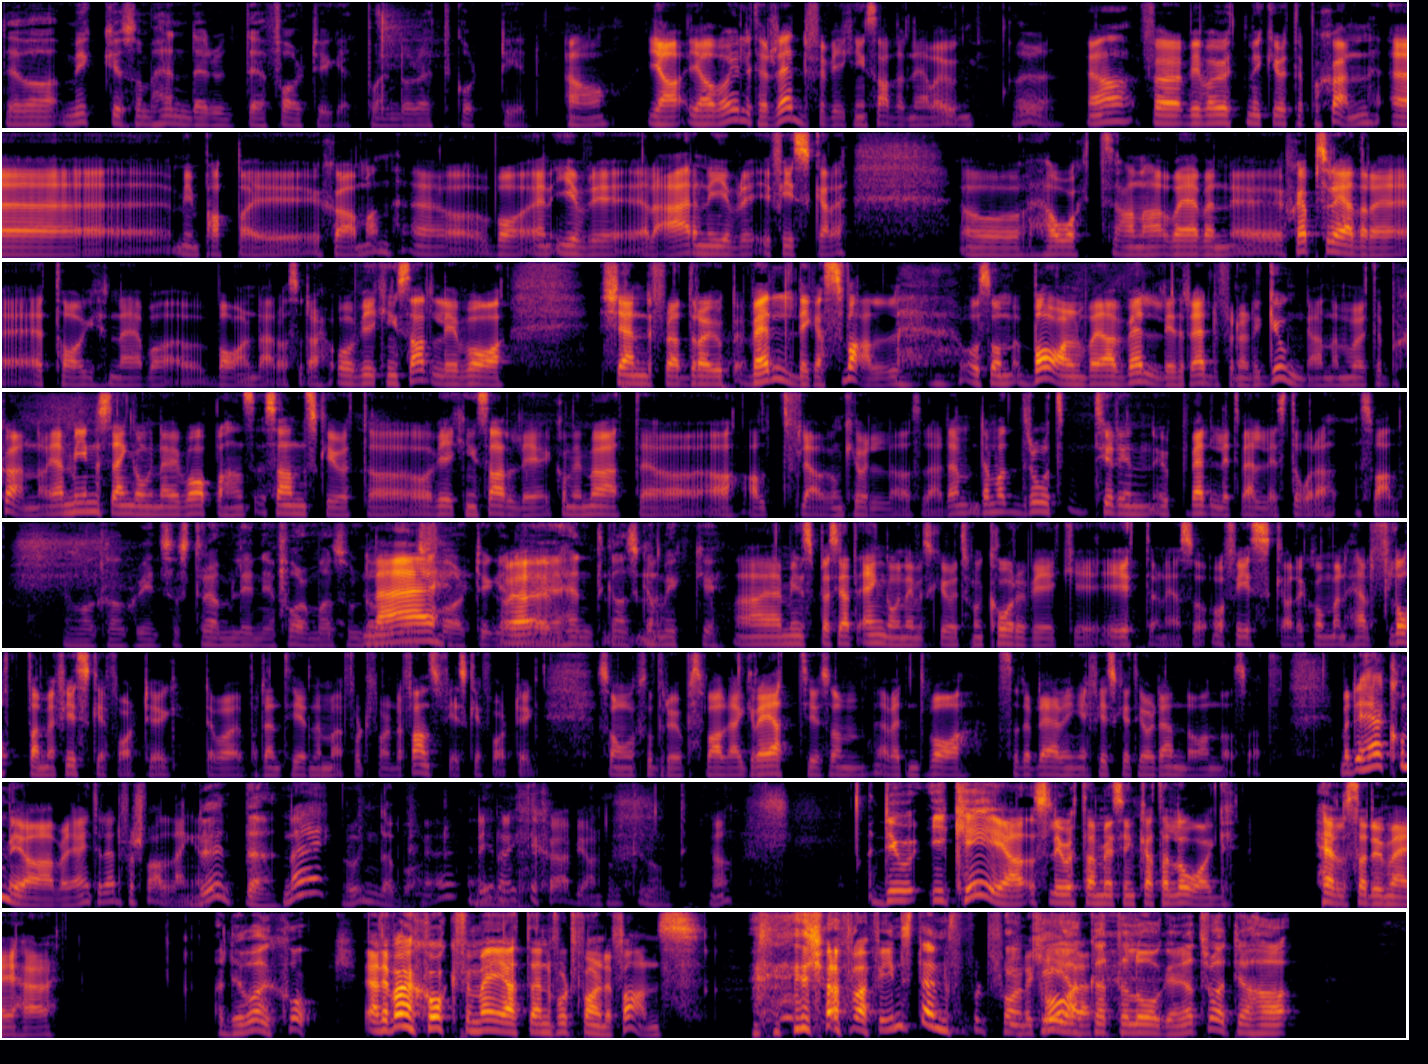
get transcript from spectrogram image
Det var mycket som hände runt det fartyget på ändå rätt kort tid. ja. Jag, jag var ju lite rädd för Vikingshallen när jag var ung. Var det? Ja, för vi var ut, mycket ute på sjön. Eh, min pappa är sjöman eh, och var en ivrig, eller är en ivrig fiskare. Och har åkt, han var även eh, skeppsredare ett tag när jag var barn där och sådär. Och Viking Sudley var känd för att dra upp väldiga svall. Och som barn var jag väldigt rädd för den där gungan när man var ute på sjön. Och jag minns en gång när vi var på hans sandskut och, och Viking Sudley kom i möte och ja, allt flög omkull och sådär. Den, den var, drog tydligen upp väldigt, väldigt stora svall. Den var kanske inte så strömlinjeformad som dagens fartyg. Det har hänt ganska mycket. Ja, jag minns speciellt en gång när vi skulle ut från Korvik i, i Ytternäs och, och fiska och det kom en hel flotta med fiskefartyg. Det var på den tiden när man fortfarande fanns fiskefartyg som också drog upp svall. Jag grät ju som jag vet inte vad, så det blev inget fisketur den dagen då. Så att. Men det här kommer jag över, jag är inte rädd för svall längre. Du är inte? Nej, Underbart. det är en riktig sjöbjörn. Någonting. Du, Ikea slutar med sin katalog. Hälsar du mig här. Ja, det var en chock. Ja, det var en chock för mig att den fortfarande fanns. ja, vad finns den fortfarande kvar? Ikea-katalogen, jag tror att jag har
